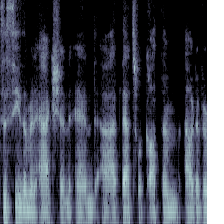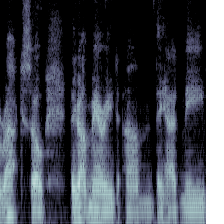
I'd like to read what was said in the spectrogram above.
to see them in action. And uh, that's what got them out of Iraq. So they got married. Um, they had me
